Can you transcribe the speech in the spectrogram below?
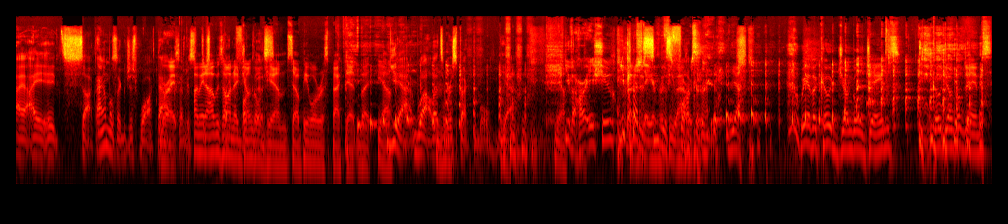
I, I it sucked. I almost like just walked out. Right. 'cause was I mean, just I was like, on a jungle this." gym, so people respect it. But yeah, Yeah, well, that's a respectable. Yeah, yeah. You have a heart issue? You better gotta stay see here for a this few hours. fucker. yeah. We have a code Jungle James. Code Jungle James.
